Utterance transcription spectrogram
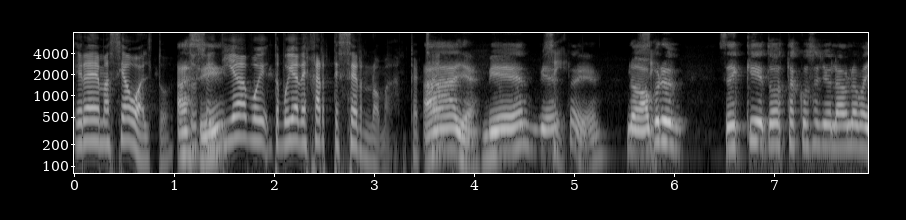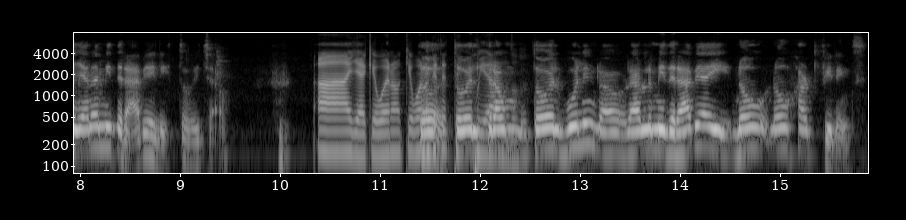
era demasiado alto. ¿Ah, Entonces sí? hoy día voy, te voy a dejarte ser nomás, ¿cachai? Ah, ya, bien, bien, Sí. está bien. No, Sí. pero sabes que todas estas cosas yo las hablo mañana en mi terapia y listo, y chao. Ah, ya, qué bueno, qué bueno todo, que te todo estés el cuidando. trauma- todo el bullying lo, lo hablo en mi terapia y no, no hard feelings.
